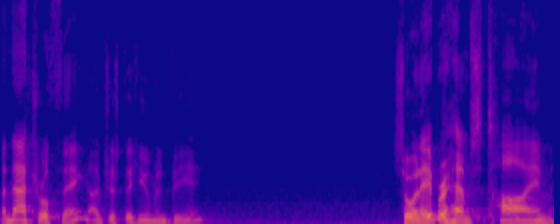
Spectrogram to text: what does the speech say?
A natural thing, I'm just a human being. So in Abraham's time,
